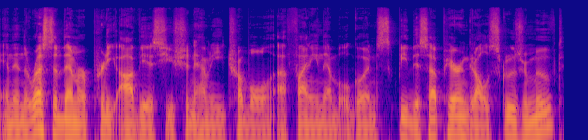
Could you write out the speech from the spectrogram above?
And then the rest of them are pretty obvious. You shouldn't have any trouble uh, finding them. But we'll go ahead and speed this up here and get all the screws removed.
